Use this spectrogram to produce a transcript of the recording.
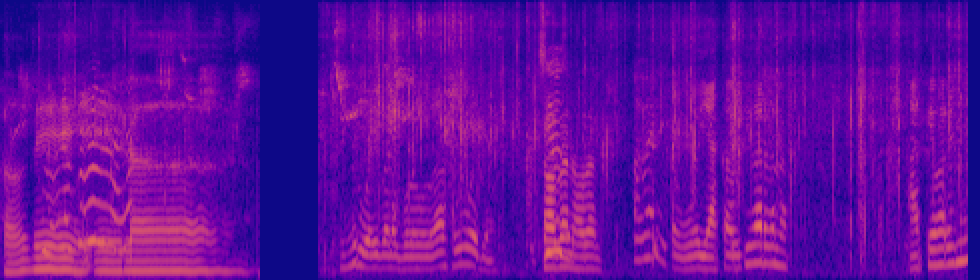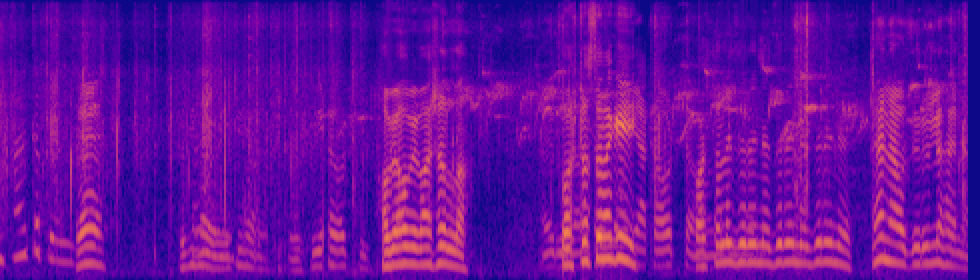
হবে হবেন হবেন ওই একা উঠি পারবে না। আর কে মারিস হ্যাঁ, হবে হবে মাশাল্লাহ কষ্ট হচ্ছে নাকি? কষ্ট হলে জুড়ি নে জুড়ি নে জুড়ি নে। হ্যাঁ না জুড়িলে হয় না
